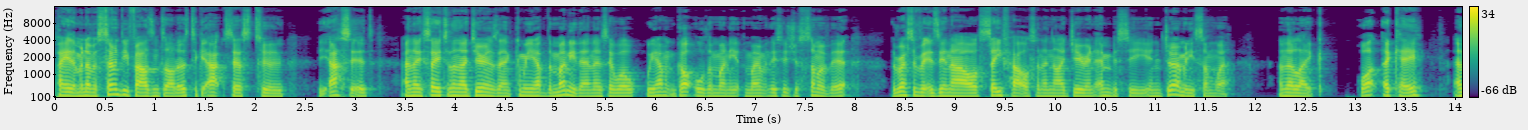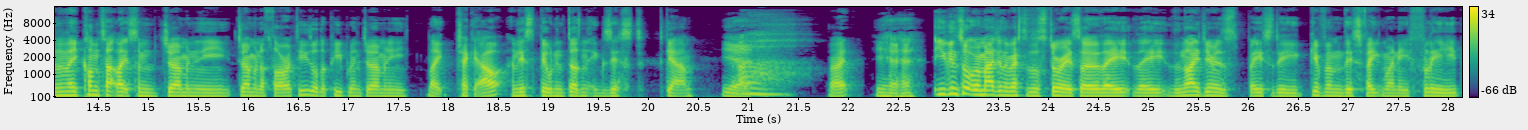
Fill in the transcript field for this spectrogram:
pay them another seventy thousand dollars to get access to the acid. And they say to the Nigerians, then, can we have the money then? They say, well, we haven't got all the money at the moment. This is just some of it. The rest of it is in our safe house in a Nigerian embassy in Germany somewhere. And they're like, what? Okay. And then they contact like some Germany German authorities or the people in Germany like check it out. And this building doesn't exist. Scam, Yeah. Oh, right? yeah. you can sort of imagine the rest of the story. So they, they the Nigerians basically give them this fake money, flee,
